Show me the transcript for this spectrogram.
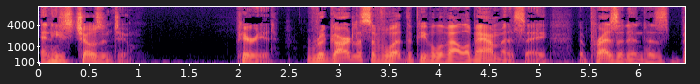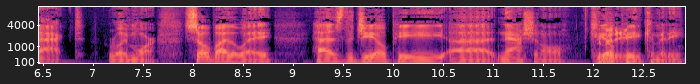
and he's chosen to. Period. regardless of what the people of Alabama say, the president has backed Roy Moore. So, by the way, has the GOP uh, national Committee. GOP committee,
